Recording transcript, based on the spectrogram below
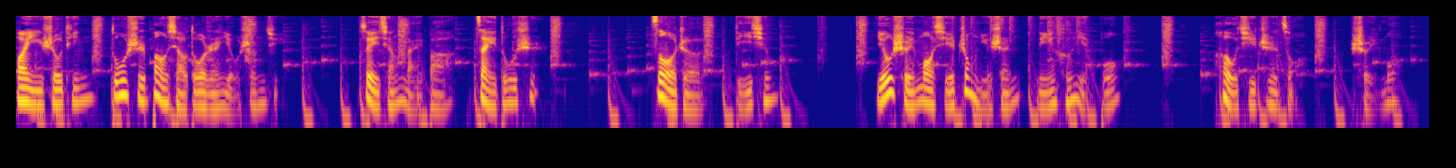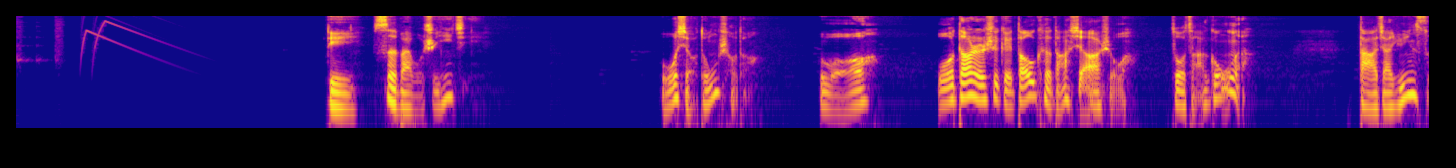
欢迎收听都市爆笑多人有声剧《最强奶爸在都市》，作者：迪秋，由水墨携众女神联合演播，后期制作：水墨。第四百五十一集，吴晓东说道：“我，我当然是给刀客打下手啊，做杂工啊。”大家晕死。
